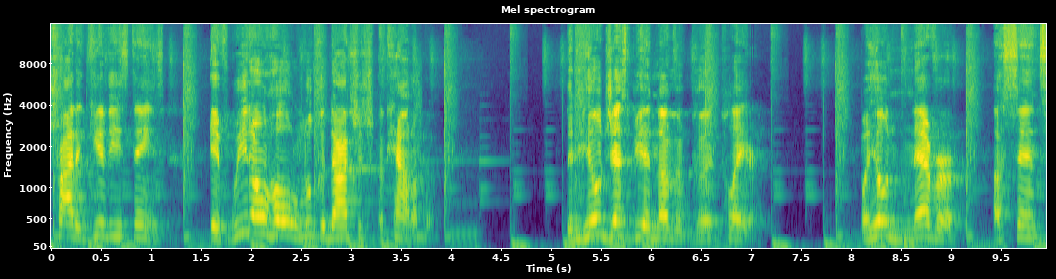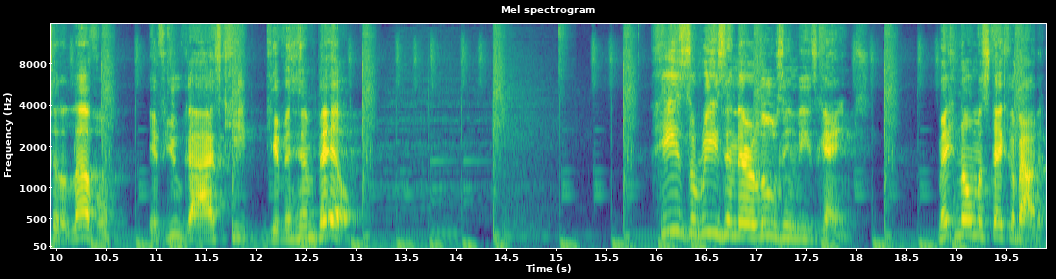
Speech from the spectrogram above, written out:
try to give these things. If we don't hold Luka Doncic accountable, then he'll just be another good player. But he'll never ascend to the level if you guys keep giving him bail. He's the reason they're losing these games. Make no mistake about it.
